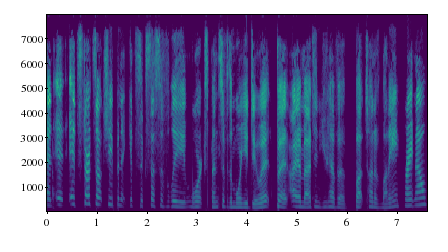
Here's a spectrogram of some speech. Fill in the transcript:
and it, it starts out cheap and it gets successively more expensive the more you do it. But I imagine you have a butt ton of money right now.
